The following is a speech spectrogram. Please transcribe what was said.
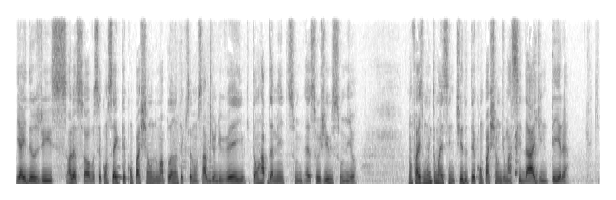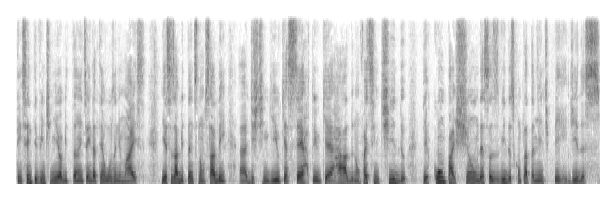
E aí Deus diz: Olha só, você consegue ter compaixão de uma planta que você não sabe de onde veio, que tão rapidamente eh, surgiu e sumiu. Não faz muito mais sentido ter compaixão de uma cidade inteira, que tem 120 mil habitantes, ainda tem alguns animais, e esses habitantes não sabem uh, distinguir o que é certo e o que é errado. Não faz sentido ter compaixão dessas vidas completamente perdidas.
